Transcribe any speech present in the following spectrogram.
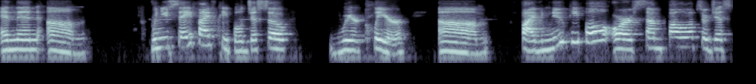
And then, um, when you say five people, just so we're clear, um, five new people or some follow-ups or just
